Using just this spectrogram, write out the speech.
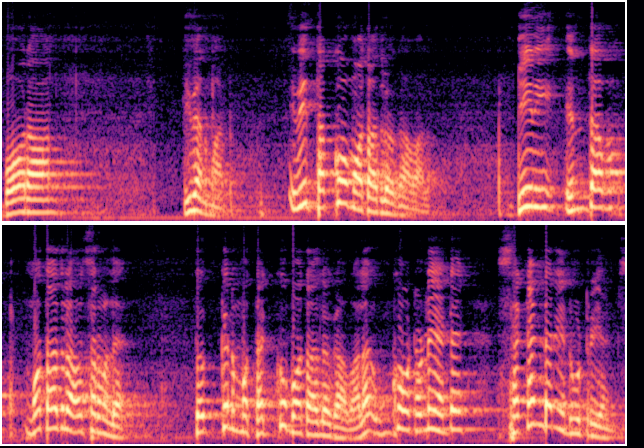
boron ఇవి అన్నమాట ఇవి తక్కువ మోతాదులో కావాలి. దీని ఎంత మోతాదులో అవసరం లే. తొక్కిన తక్కువ మోతాదులో కావాలా. ఇంకొకటి ఉన్నాయంటే secondary nutrients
